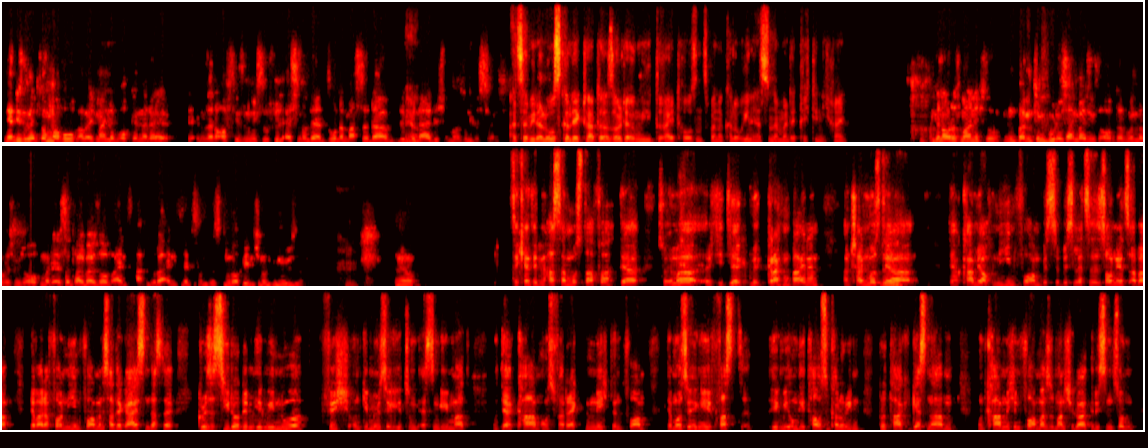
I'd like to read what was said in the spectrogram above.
Ja, die sind jetzt nochmal hoch, aber ich meine, der mhm. braucht generell in seiner Offseason nicht so viel essen und der hat so eine Masse, da den ja. beneide ich immer so ein bisschen. Als er wieder losgelegt hat, da sollte er irgendwie 3200 Kalorien essen, dann meint er, kriegt die nicht rein. Genau, das meine ich so. Und beim Tim Budesheim weiß ich es auch, da wundere ich mich auch immer. Der ist ja teilweise auf 1,8 oder 1,6 und isst nur noch Hähnchen und Gemüse. Mhm. Ja. Ich kenne den Hassan Mustafa, der so immer richtig direkt mit kranken Beinen. Anscheinend musste mhm. er der kam ja auch nie in Form, bis, bis letzte Saison jetzt, aber der war davor nie in Form. Und es hat ja geheißen, dass der Chris Acedo dem irgendwie nur Fisch und Gemüse zum Essen gegeben hat. Und der kam ums Verrecken nicht in Form. Der muss ja irgendwie fast irgendwie um die 1000 Kalorien pro Tag gegessen haben und kam nicht in Form. Also manche Leute, die sind so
